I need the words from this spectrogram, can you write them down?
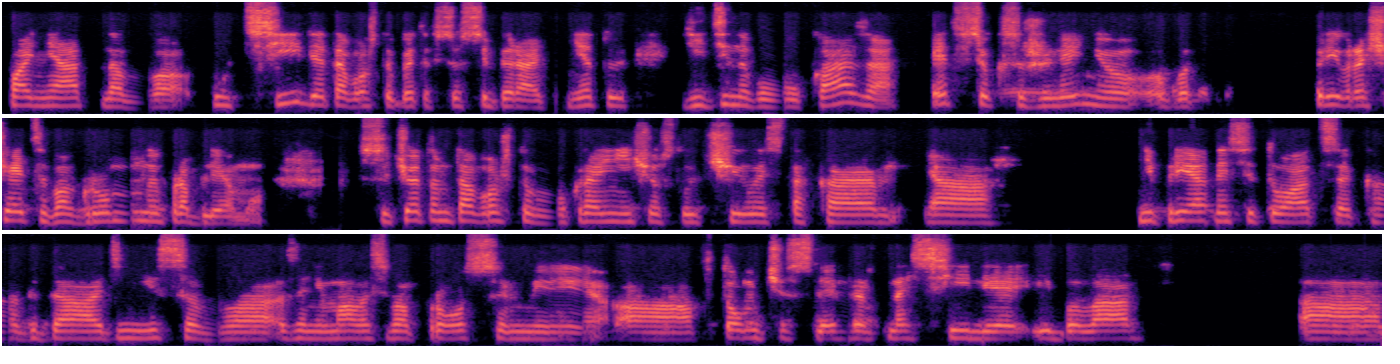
понятного пути для того, чтобы это все собирать. Нету единого указа. Это все, к сожалению, вот превращается в огромную проблему. С учетом того, что в Украине еще случилась такая а, неприятная ситуация, когда Денисова занималась вопросами, а, в том числе насилия, и была а,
